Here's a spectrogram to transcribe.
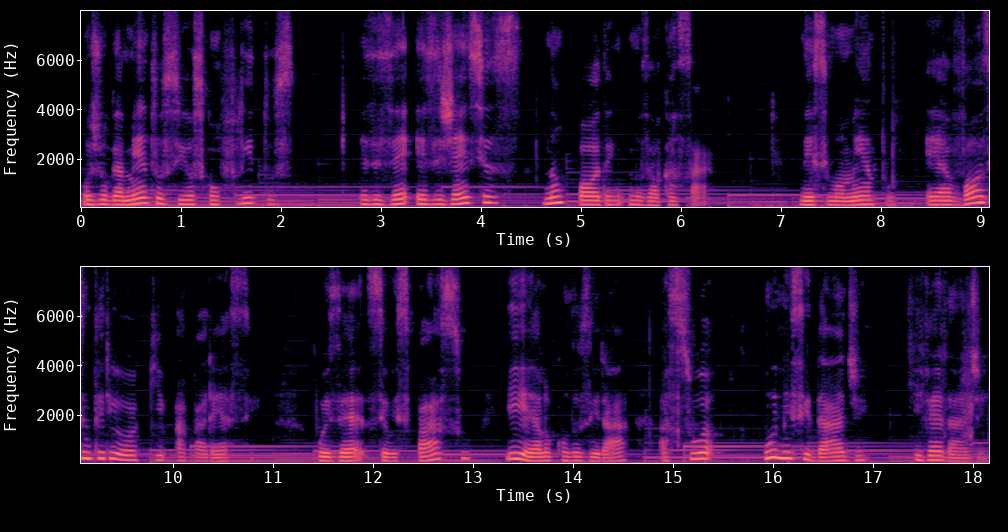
os julgamentos e os conflitos, exigências não podem nos alcançar. Nesse momento, é a voz interior que aparece, pois é seu espaço e ela o conduzirá à sua unicidade e verdade.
